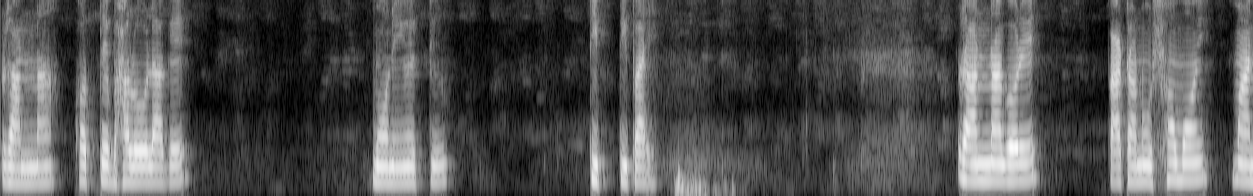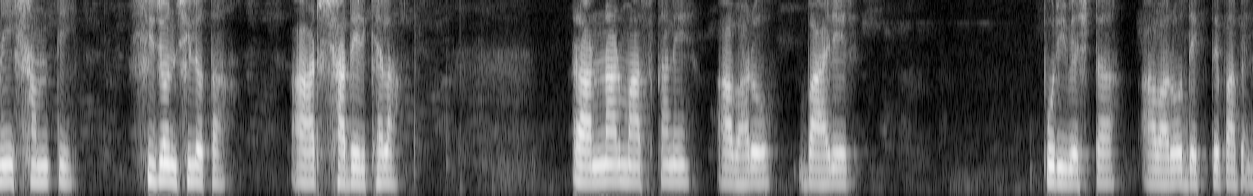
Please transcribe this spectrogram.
রান্না করতে ভালো লাগে, মনেও একটু তৃপ্তি পায়। রান্নাঘরে কাটানো সময় মানে শান্তি, সৃজনশীলতা আর স্বাদের খেলা। রান্নার মাঝখানে আবারও বাইরের পরিবেশটা আবারও দেখতে পাবেন।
